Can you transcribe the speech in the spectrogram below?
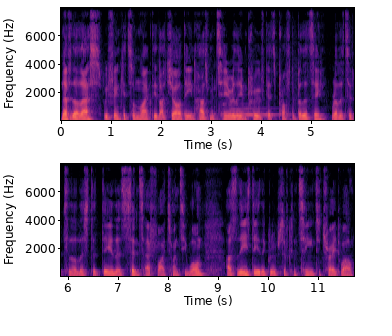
Nevertheless, we think it's unlikely that Jardine has materially improved its profitability relative to the listed dealers since FY21, as these dealer groups have continued to trade well.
